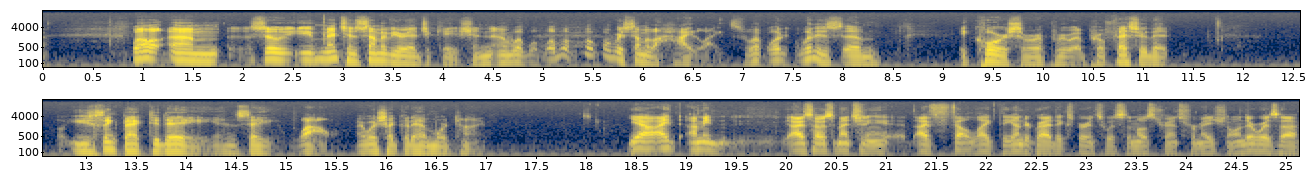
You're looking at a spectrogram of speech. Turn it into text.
Well, um, so you've mentioned some of your education. Uh, what, what, what, what, what were some of the highlights? What what what is um, a course or a, pro- a professor that you think back today and say, "Wow, I wish I could have more time." Yeah, I, I mean, as I was mentioning, I felt like the undergrad experience was the most transformational. And there was a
